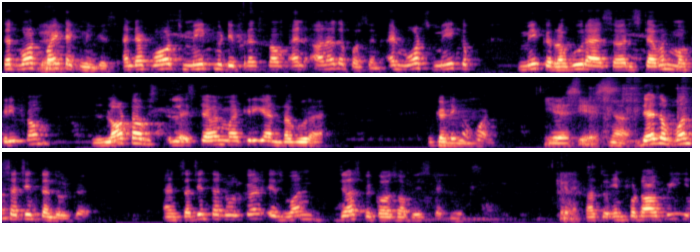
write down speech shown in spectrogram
that what right. my technique is. And that what make me difference from an another person. And what's make up make Raghu Rai sir Stephen McCurry from lot of St- Stephen McCurry and Raghu Rai getting my hmm. point? Yes yes. Yeah. There's a one Sachin Tendulkar. And Sachin Tendulkar is one just because of his techniques. Correct. Uh, so in photography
